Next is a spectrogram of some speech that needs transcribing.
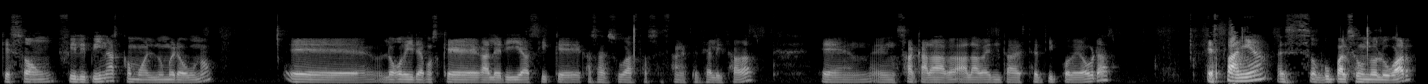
que son Filipinas como el número uno. Eh, luego diremos que galerías y que casas de subastas están especializadas en, sacar a la venta este tipo de obras. España ocupa el segundo lugar,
